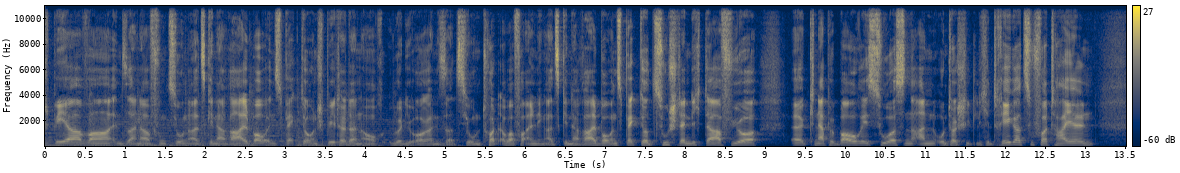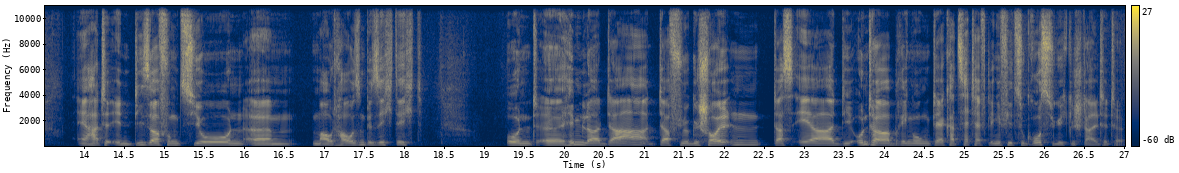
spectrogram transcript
Speer war in seiner Funktion als Generalbauinspektor und später dann auch über die Organisation Todd, aber vor allen Dingen als Generalbauinspektor zuständig dafür, äh, knappe Bauressourcen an unterschiedliche Träger zu verteilen. Er hatte in dieser Funktion ähm, Mauthausen besichtigt und äh, Himmler da dafür gescholten, dass er die Unterbringung der KZ-Häftlinge viel zu großzügig gestaltete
